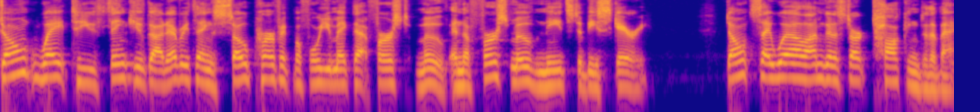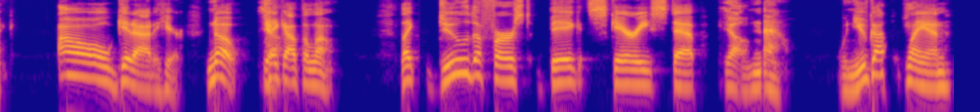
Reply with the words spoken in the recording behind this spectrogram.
Don't wait till you think you've got everything so perfect before you make that first move. And the first move needs to be scary. Don't say, well, I'm going to start talking to the bank. Oh, get out of here. No, Yeah. take out the loan. Like, do the first big, scary step yeah now. When you've got the plan,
